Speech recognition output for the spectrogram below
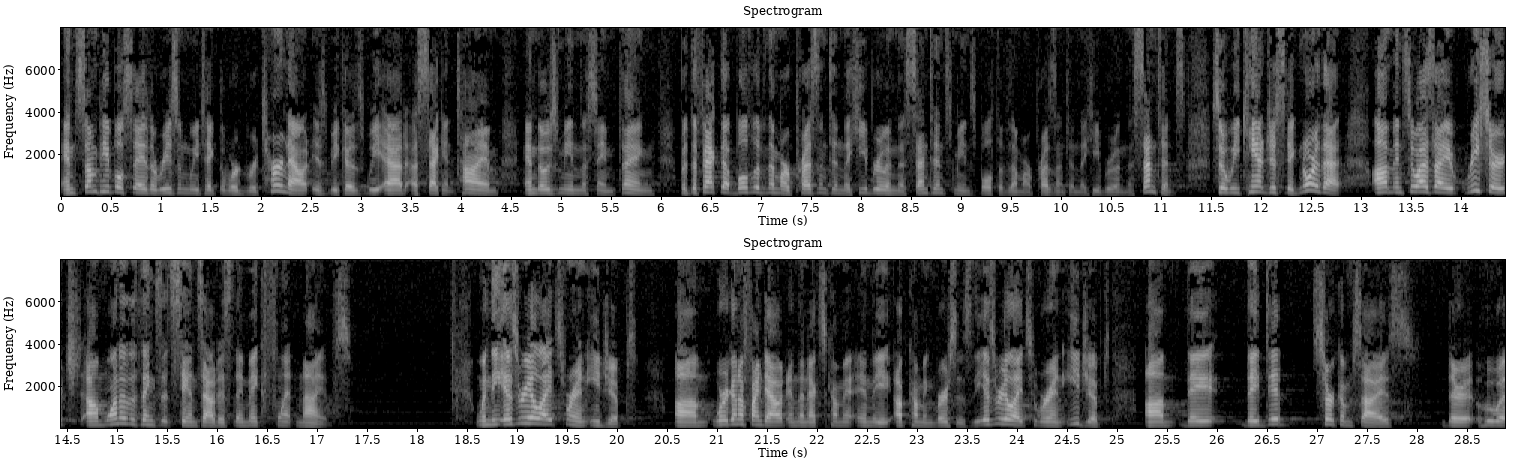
And some people say the reason we take the word return out is because we add a second time, and those mean the same thing. But the fact that both of them are present in the Hebrew in the sentence means both of them are present in the Hebrew in the sentence. So we can't just ignore that. Um, and so as I researched, um, one of the things that stands out is they make flint knives. When the Israelites were in Egypt, um, we're going to find out in the next coming, in the upcoming verses. The Israelites who were in Egypt, um, they they did circumcise their who,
